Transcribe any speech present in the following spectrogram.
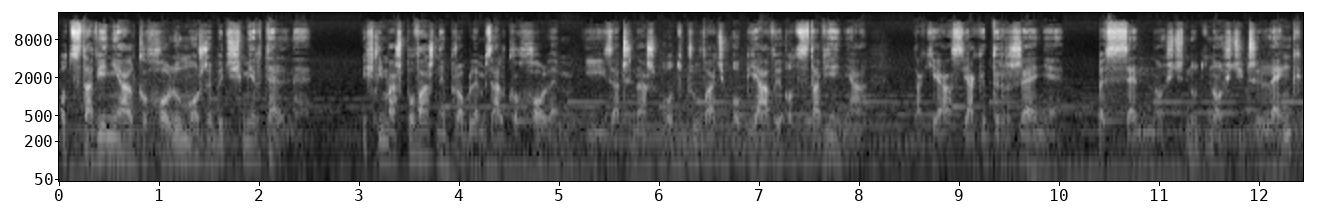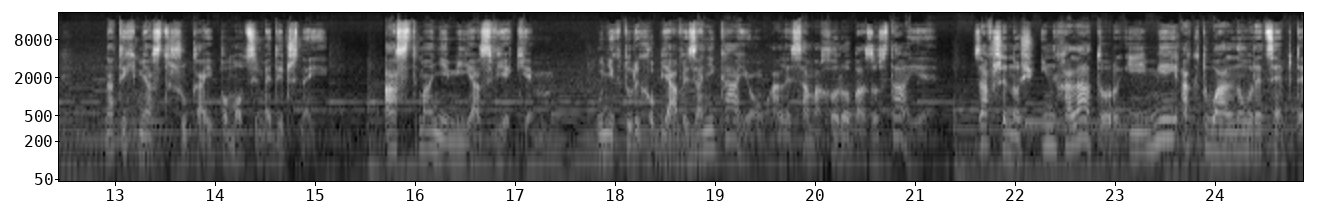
odstawienie alkoholu może być śmiertelne. Jeśli masz poważny problem z alkoholem i zaczynasz odczuwać objawy odstawienia, takie jak drżenie, bezsenność, nudności czy lęk, natychmiast szukaj pomocy medycznej. Astma nie mija z wiekiem. U niektórych objawy zanikają, ale sama choroba zostaje. Zawsze noś inhalator i miej aktualną receptę,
